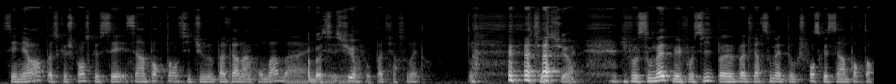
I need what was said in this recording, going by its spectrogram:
C'est une erreur parce que je pense que c'est important. Si tu veux pas perdre un combat, bah, Ah bah, c'est il sûr. faut pas te faire soumettre. C'est sûr. Il faut soumettre, mais il faut aussi pas, pas te faire soumettre. Donc je pense que c'est important.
